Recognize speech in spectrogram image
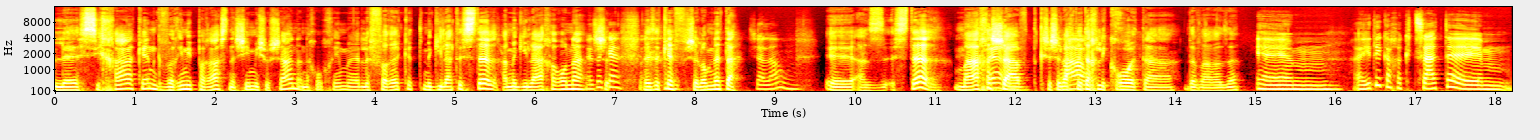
לשיחה, כן, גברים מפרס, נשים משושן. אנחנו הולכים אה, לפרק את מגילת אסתר, המגילה האחרונה. איזה ש... כיף. איזה כיף, שלום נטע. שלום. אה, אז אסתר, מה אסתר. חשבת כששלחתי אותך לקרוא את הדבר הזה? אמ, הייתי ככה קצת... אמ,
